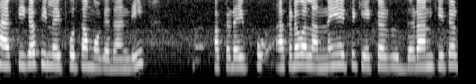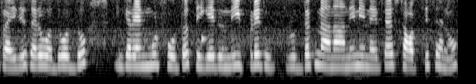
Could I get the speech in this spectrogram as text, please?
హ్యాపీగా ఫీల్ అయిపోతామో కదండి అక్కడ అక్కడ వాళ్ళ అన్నయ్య అయితే కేక్ రుద్దడానికి అయితే ట్రై చేశారు. వద్దు వద్దు. ఇంకా రెండు మూడు ఫొటోస్ దిగేది ఇప్పుడే రుద్దకు నానా అని నేనైతే స్టాప్ చేశాను.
